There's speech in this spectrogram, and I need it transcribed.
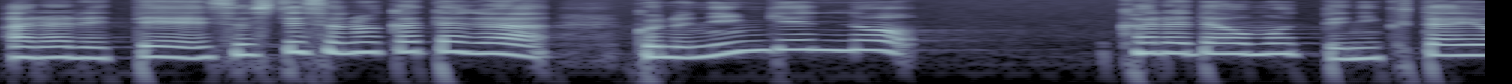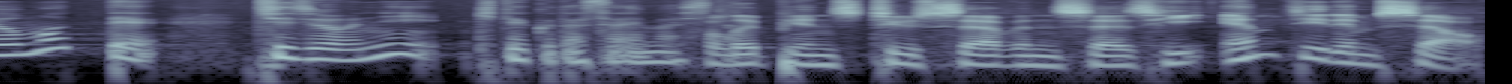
あられてそしてその方がこの人間の体を持って肉体を持って地上に来てくださいました Philippians 2 7 says, He emptied Himself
